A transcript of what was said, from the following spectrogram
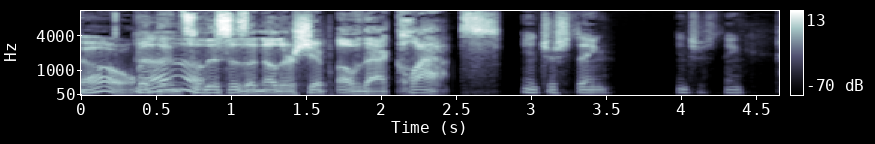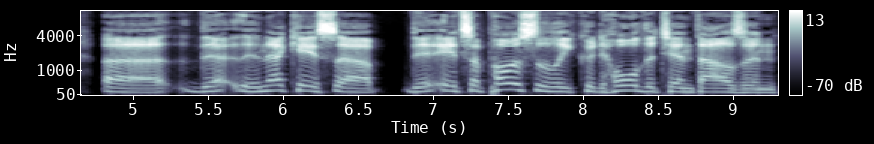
Oh, But then so Oh. this is another ship of that class. interesting, interesting. Uh, the, in that case, uh, the, it supposedly could hold the ten thousand,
